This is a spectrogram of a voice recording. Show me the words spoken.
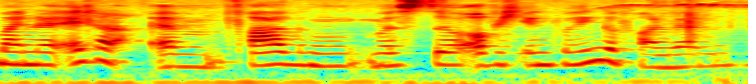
meine Eltern ähm, fragen müsste, ob ich irgendwo hingefahren werden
